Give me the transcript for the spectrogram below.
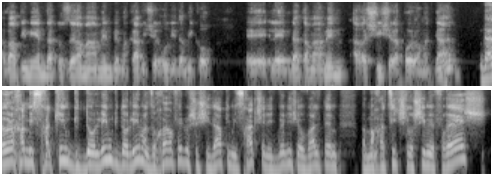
עברתי מעמדת עוזר המאמן במכבי של רודי דמיקו אה, לעמדת המאמן הראשי של הפועל רמת גן. והיו לך משחקים גדולים גדולים, אני זוכר אפילו ששידרתי משחק שנדמה לי שהובלתם במחצית 30 הפרש,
